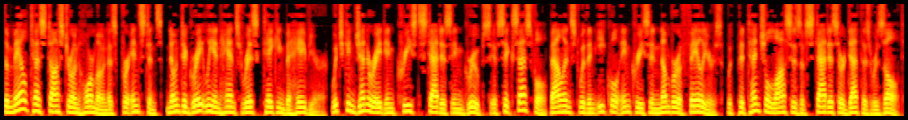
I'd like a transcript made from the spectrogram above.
The male testosterone hormone is, for instance, known to greatly enhance risk-taking behavior, which can generate increased status in groups if successful balanced with an equal increase in number of failures, with potential losses of status or death as result.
